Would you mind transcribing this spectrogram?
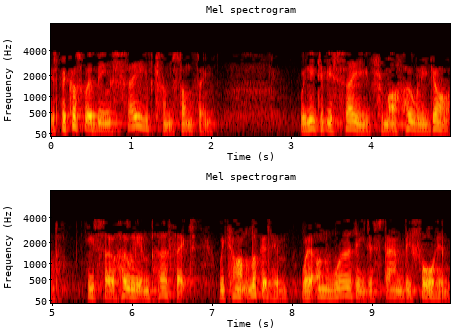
It's because we're being saved from something. We need to be saved from our holy God. He's so holy and perfect, we can't look at him. We're unworthy to stand before him.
